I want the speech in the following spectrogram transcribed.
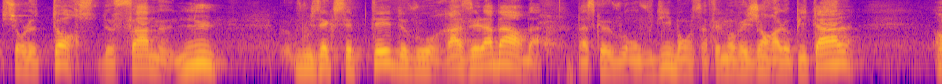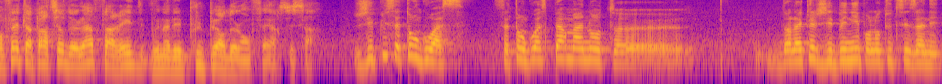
sur le torse de femmes nues. Vous acceptez de vous raser la barbe parce que vous, on vous dit bon, ça fait mauvais genre à l'hôpital. En fait, à partir de là, Farid, vous n'avez plus peur de l'enfer, c'est ça? J'ai plus cette angoisse, cette angoisse permanente euh, dans laquelle j'ai baigné pendant toutes ces années.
